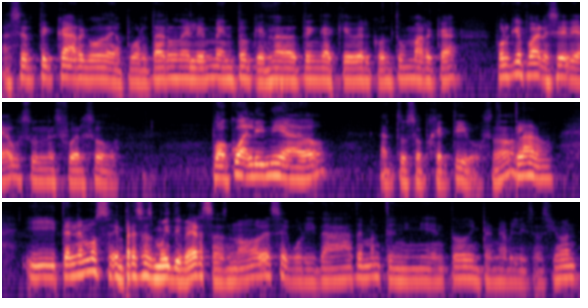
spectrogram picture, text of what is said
hacerte cargo de aportar un elemento que nada tenga que ver con tu marca porque parecería pues, un esfuerzo poco alineado a tus objetivos, ¿no? Claro. Y tenemos empresas muy diversas, ¿no? De seguridad, de mantenimiento, de impermeabilización.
